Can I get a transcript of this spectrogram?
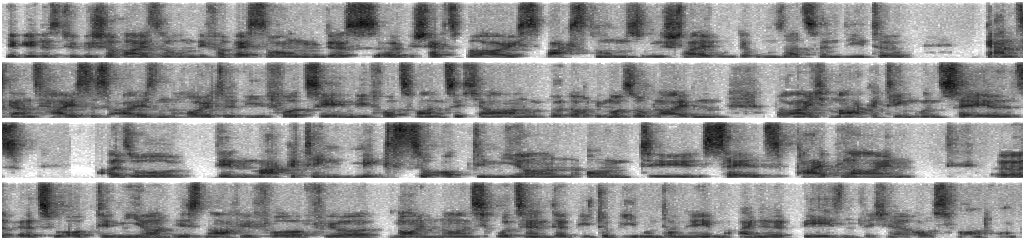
Hier geht es typischerweise um die Verbesserung des äh, Geschäftsbereichs Wachstums, um die Steigerung der Umsatzrendite ganz, ganz heißes Eisen heute wie vor 10, wie vor 20 Jahren und wird auch immer so bleiben, Bereich Marketing und Sales. Also den Marketing-Mix zu optimieren und die Sales Pipeline äh, zu optimieren, ist nach wie vor für 99 Prozent der B2B-Unternehmen eine wesentliche Herausforderung.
